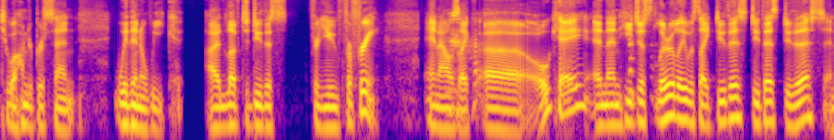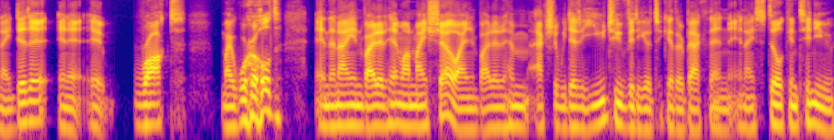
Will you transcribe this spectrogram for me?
to 100% within a week. I'd love to do this for you for free. And I was like, uh, okay. And then he just literally was like, do this, do this, do this. And I did it and it, it rocked my world. And then I invited him on my show. I invited him, actually, we did a YouTube video together back then. And I still continue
